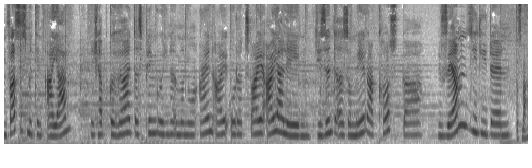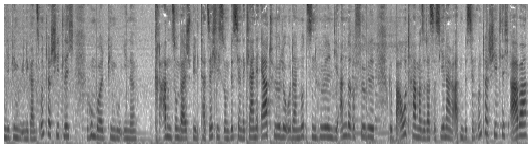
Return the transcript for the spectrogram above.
Und was ist mit den Eiern? Ich habe gehört, dass Pinguine immer nur ein Ei oder zwei Eier legen. Die sind also mega kostbar. Wie wärmen sie die denn? Das machen die Pinguine ganz unterschiedlich. Humboldt-Pinguine graben zum Beispiel tatsächlich so ein bisschen eine kleine Erdhöhle oder nutzen Höhlen, die andere Vögel gebaut haben. Also das ist je nach Art ein bisschen unterschiedlich, aber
